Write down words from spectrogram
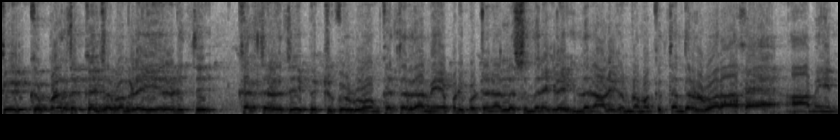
கேட்கப்படத்தக்க ஜபங்களை ஏறெடுத்து கத்தரத்தை பெற்றுக்கொள்வோம். கர்த்தர் தாமே அப்படிப்பட்ட நல்ல சிந்தனைகளை இந்த நாளிலும் நமக்கு தந்தருள்வாராக. ஆமேன்.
